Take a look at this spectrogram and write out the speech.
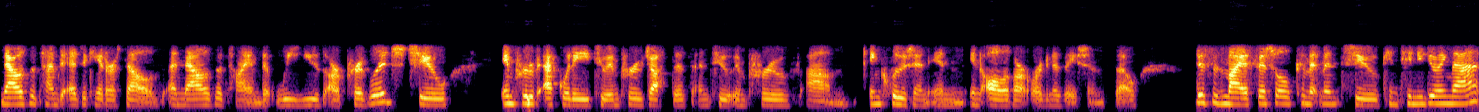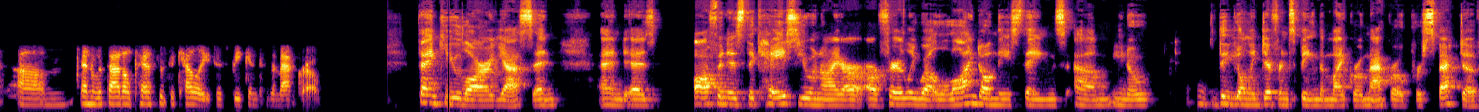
Now is the time to educate ourselves, and now is the time that we use our privilege to improve equity, to improve justice, and to improve um, inclusion in, in all of our organizations. So this is my official commitment to continue doing that. Um, and with that, I'll pass it to Kelly to speak into the macro. Thank you, Laura. Yes, and and as often is the case, you and I are, are fairly well aligned on these things. Um, you know, the only difference being the micro macro perspective.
